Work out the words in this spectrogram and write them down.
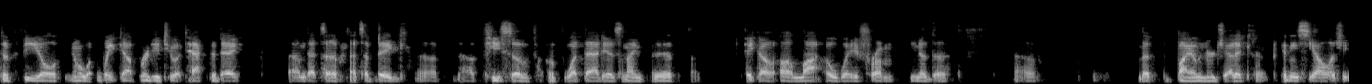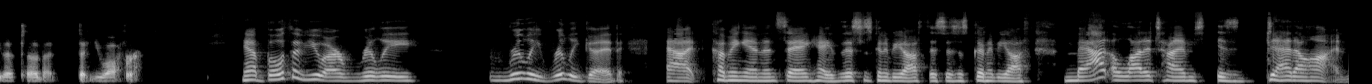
to feel. You know, wake up ready to attack the day. Um, that's a that's a big uh, uh, piece of of what that is, and I uh, take a, a, lot away from you know the uh, the bioenergetic kinesiology that uh, that that you offer. Yeah, both of you are really, really, really good at coming in and saying, hey, this is going to be off, this is going to be off. Matt, a lot of times, is dead on.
